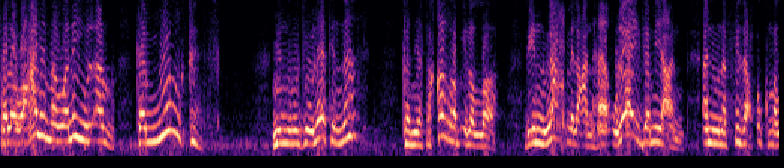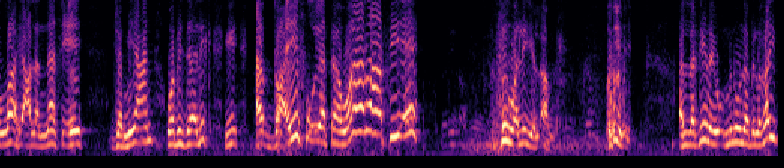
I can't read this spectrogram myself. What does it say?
فلو علم ولي الأمر كم ينقذ من رجولات الناس كان يتقرب إلى الله بإنه يحمل عن هؤلاء جميعا أن ينفذ حكم الله على الناس إيه؟ جميعا. وبذلك الضعيف يتوارى في إيه؟ في ولي الأمر. الذين يؤمنون بالغيب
